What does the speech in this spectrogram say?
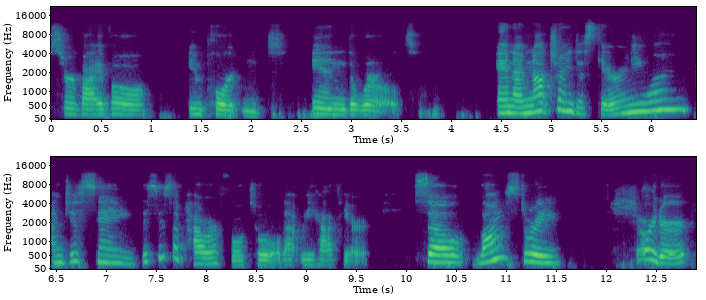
survival, important in the world. And I'm not trying to scare anyone. I'm just saying this is a powerful tool that we have here. So, long story shorter,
